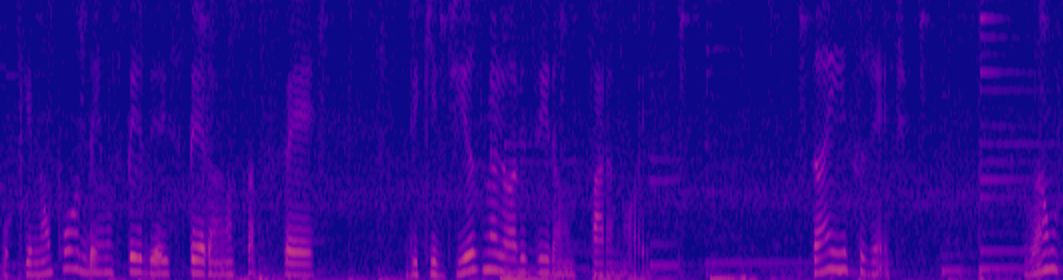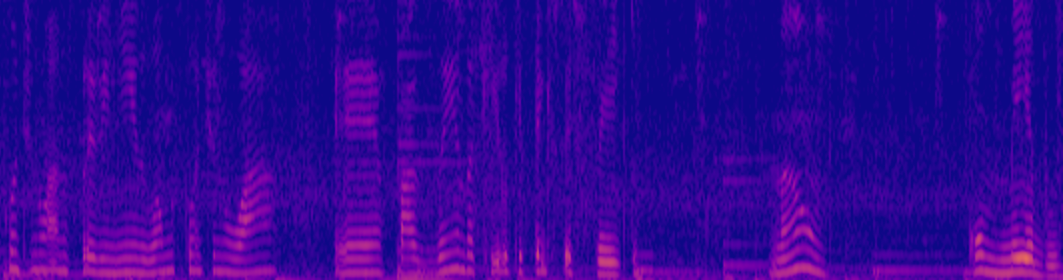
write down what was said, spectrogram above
porque não podemos perder a esperança, a fé de que dias melhores virão para nós. Então é isso, gente. Vamos continuar nos prevenindo, vamos continuar é, fazendo aquilo que tem que ser feito. Não com medo,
